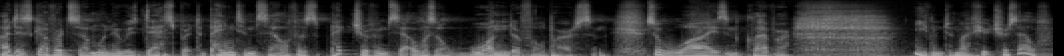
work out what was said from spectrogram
I discovered someone who was desperate to paint himself as a picture of himself as a wonderful person, so wise and clever even to my future self.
